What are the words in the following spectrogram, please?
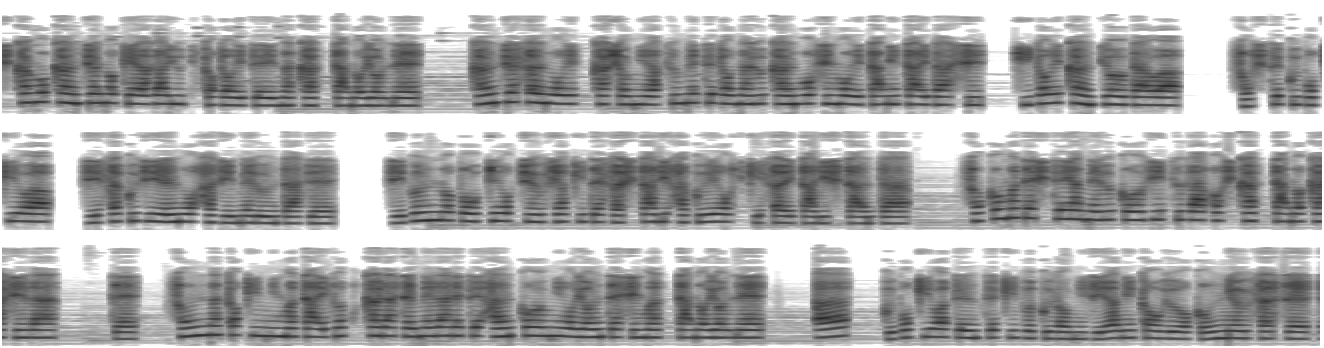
しかも患者のケアが行き届いていなかったのよね。患者さんを一箇所に集めて怒鳴る看護師もいたみたいだし、ひどい環境だわ。そして久保木は、自作自演を始めるんだぜ。自分のポーチを注射器で刺したり白衣を引き裂いたりしたんだ。そこまでして辞める口実が欲しかったのかしら。で、そんな時にまた遺族から責められて犯行に及んでしまったのよね。ああ、久保木は点滴袋にジアミトールを混入させ、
